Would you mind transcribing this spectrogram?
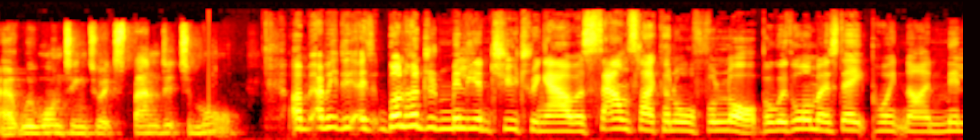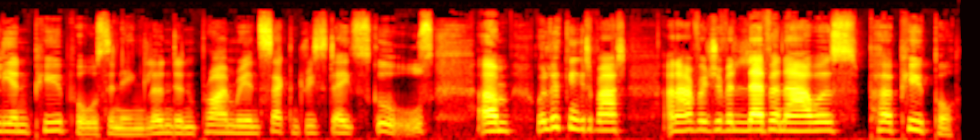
uh, we're wanting to expand it to more. Um, I mean, 100 million tutoring hours sounds like an awful lot, but with almost 8.9 million pupils in England in primary and secondary state schools, um, we're looking at about an average of 11 hours per pupil,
